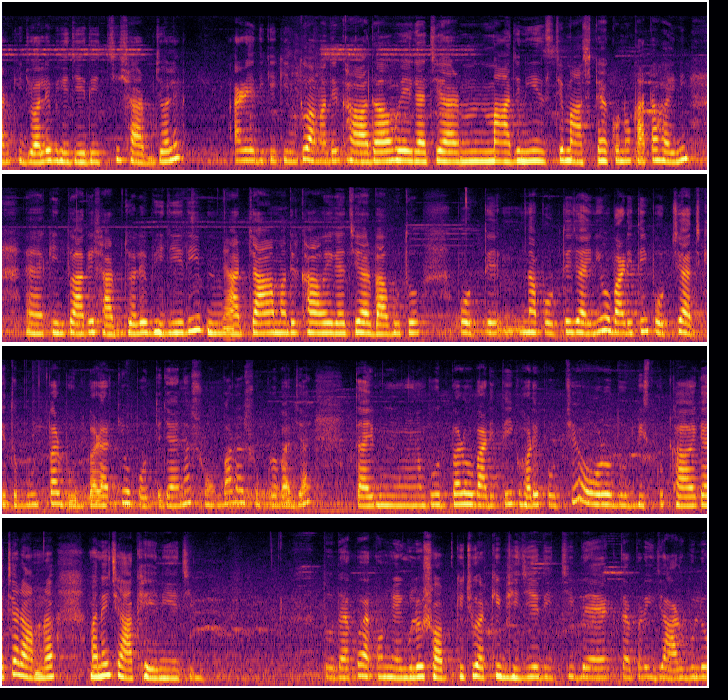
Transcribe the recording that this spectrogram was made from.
আর কি জলে ভেজিয়ে দিচ্ছি, সার্ফ জলে। আর এদিকে কিন্তু আমাদের খাওয়া দাওয়া হয়ে গেছে আর মাছ নিয়ে এসছে, মাছটা এখনও কাটা হয়নি। কিন্তু আগে সার্ফ জলে ভিজিয়ে দিই আর চা আমাদের খাওয়া হয়ে গেছে আর বাবু তো পড়তে, না, পড়তে যায়নি, ও বাড়িতেই পড়ছে আজকে তো বুধবার বুধবার আর কি ও পড়তে যায় না, সোমবার আর শুক্রবার যায়। তাই বুধবার ও বাড়িতেই ঘরে পড়ছে, ওরও দুধ বিস্কুট খাওয়া হয়ে গেছে আর আমরা মানে চা খেয়ে নিয়েছি। তো দেখো এখন এগুলো সব কিছু আর কি ভিজিয়ে দিচ্ছি ব্যাগ, তারপরে এই জারগুলো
